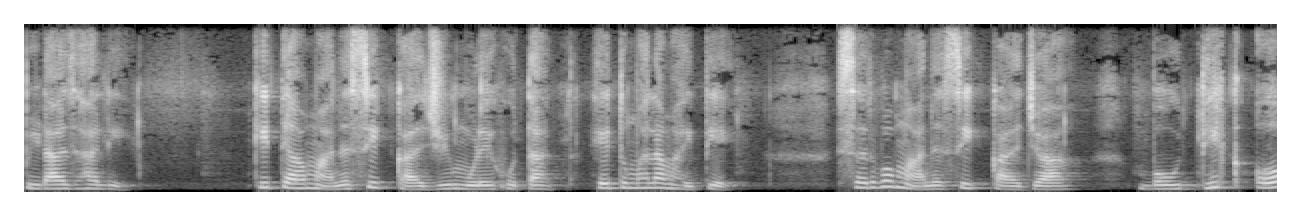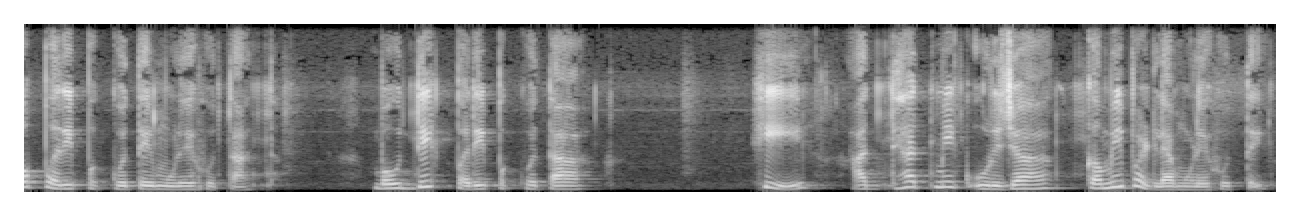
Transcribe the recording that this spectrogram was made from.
पीडा झाली की त्या मानसिक काळजीमुळे होतात हे तुम्हाला माहिती आहे. सर्व मानसिक काळजा बौद्धिक अपरिपक्वतेमुळे होतात. बौद्धिक परिपक्वता ही आध्यात्मिक ऊर्जा कमी पडल्यामुळे होते.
